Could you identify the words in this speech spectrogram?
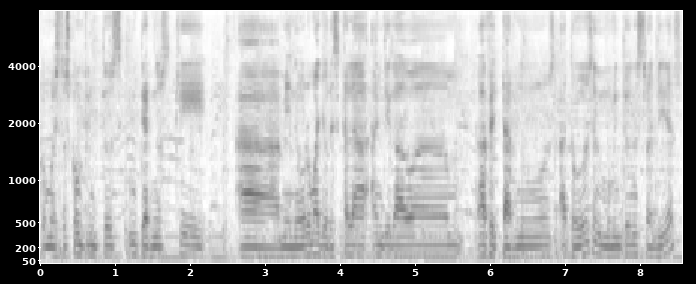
como estos conflictos internos que a menor o mayor escala han llegado a, afectarnos a todos en un momento de nuestras vidas.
